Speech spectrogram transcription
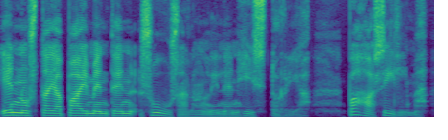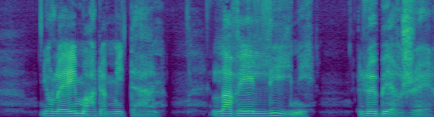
ennustaja paimenten suusanallinen historia, paha silmä, jolle ei mahda mitään, Lavellini, Le Berger.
